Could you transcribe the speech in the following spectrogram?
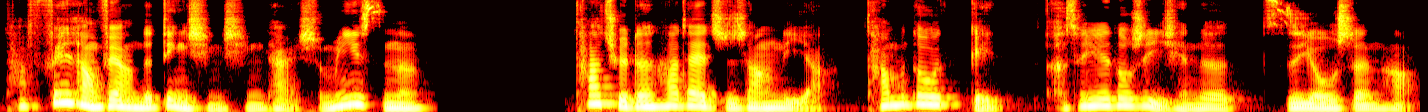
他非常非常的定型心态，什么意思呢？他觉得他在职场里啊，他们都给，这些都是以前的资优生哈，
